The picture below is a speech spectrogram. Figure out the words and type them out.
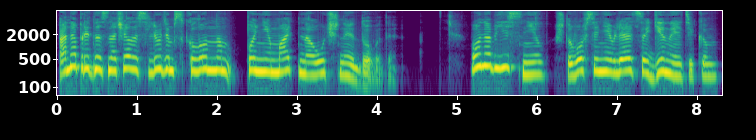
Она предназначалась людям, склонным понимать научные доводы. Он объяснил, что вовсе не является генетиком,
